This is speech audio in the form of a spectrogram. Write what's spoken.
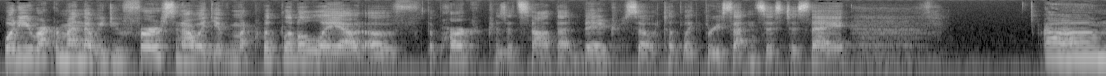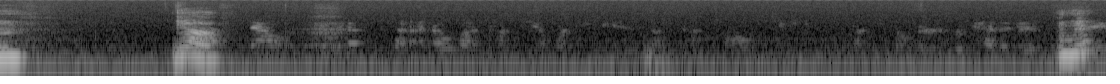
what do you recommend that we do first? And I would give them a quick little layout of the park because it's not that big, so it took like three sentences to say. Um, yeah. Mm-hmm.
